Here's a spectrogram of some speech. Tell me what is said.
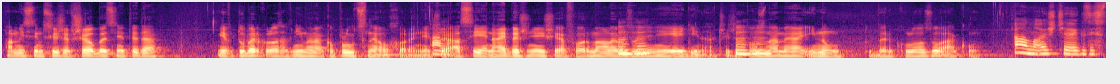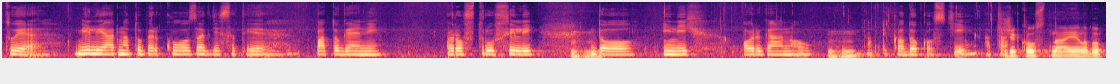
a myslím si, že všeobecne teda je tuberkulóza vnímaná ako plúcne ochorenie, čo asi je najbežnejšia forma, ale mm-hmm. rozhodne nie je jediná. Čiže mm-hmm. poznáme aj inú tuberkulózu, akú? Áno, ešte existuje miliárna tuberkulóza, kde sa tie patogény roztrúsili uh-huh. do iných orgánov, uh-huh. napríklad do kostí. A tak. Čiže kostná je, lebo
